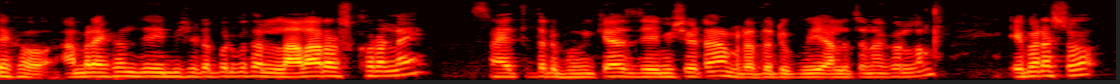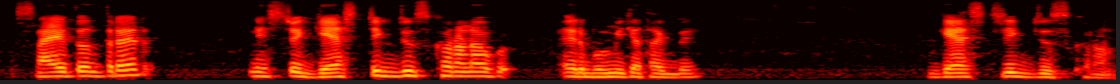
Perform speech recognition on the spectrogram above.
দেখো, আমরা এখন যে বিষয়টা পড়ব তাহলে লালা রসক্ষরণে স্নায়ুতন্ত্রের ভূমিকা যে বিষয়টা, আমরা ততটুকুই আলোচনা করলাম। এবার আসো, স্নায়ুতন্ত্রের নিশ্চয়ই গ্যাস্ট্রিক জুস এর ভূমিকা থাকবে। গ্যাস্ট্রিক জুস খরণ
